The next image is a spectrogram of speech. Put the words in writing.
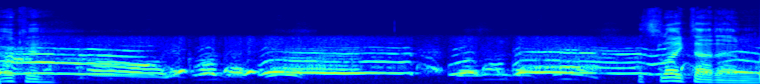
okay. It's like that. Um,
